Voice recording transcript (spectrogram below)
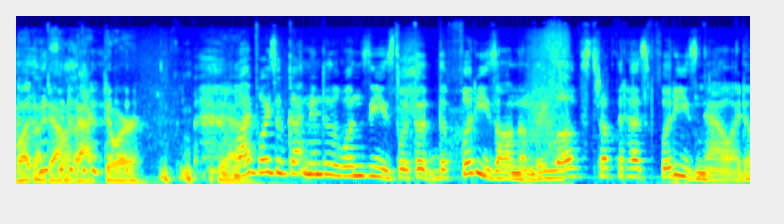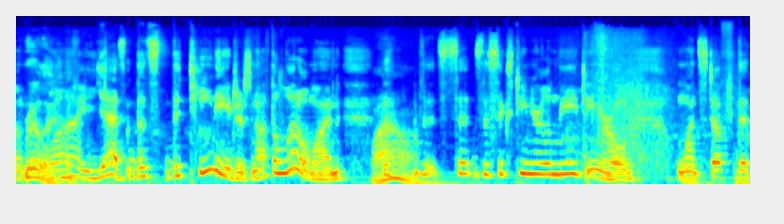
button down back door? Yeah. My boys have gotten into the onesies with the, the footies on them. They love stuff that has footies now. I don't Really? know why. Yes, the, the teenagers, not the little one. Wow. The, the 16 year old and the 18 year old want stuff that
